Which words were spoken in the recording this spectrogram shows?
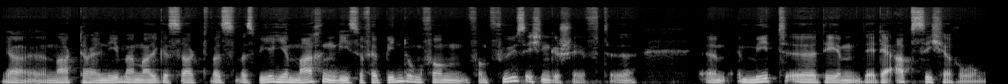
ja, Marktteilnehmer mal gesagt, was, was wir hier machen, diese Verbindung vom, vom physischen Geschäft, mit äh, dem der, der Absicherung.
